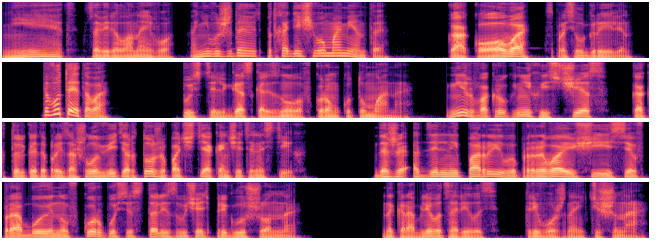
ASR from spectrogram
«Нет», — заверила она его, — «они выжидают подходящего момента». «Какого?» — спросил Грейлин. «Да вот этого!» Пусть льга скользнула в кромку тумана. Мир вокруг них исчез, как только это произошло, ветер тоже почти окончательно стих. Даже отдельные порывы, прорывающиеся в пробоину в корпусе, стали звучать приглушенно. На корабле воцарилась тревожная тишина.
